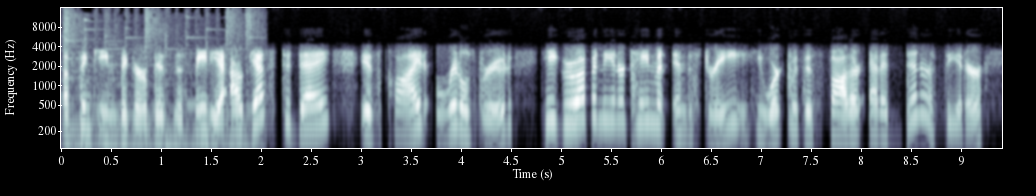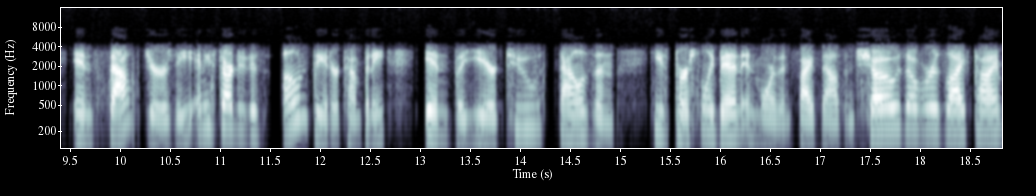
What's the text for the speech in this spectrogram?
of Thinking Bigger Business Media. Our guest today is Clyde Riddlesbrood. He grew up in the entertainment industry. He worked with his father at a dinner theater in South Jersey, and he started his own theater company in the year 2000. He's personally been in more than 5,000 shows over his lifetime,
